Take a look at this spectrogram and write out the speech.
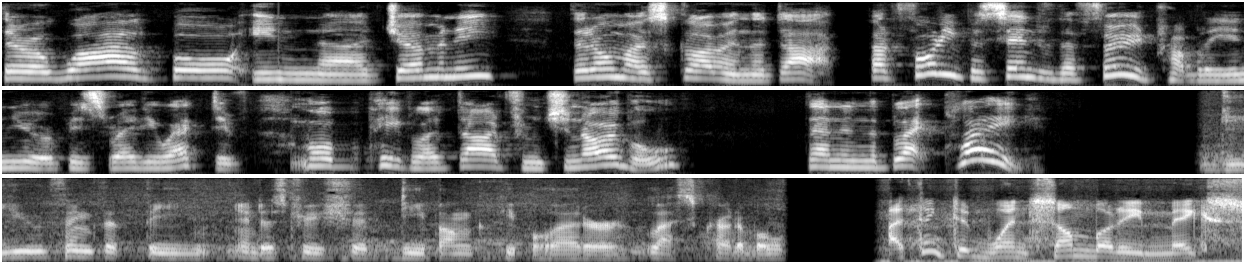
There are wild boar in uh, Germany that almost glow in the dark. But 40% of the food probably in Europe is radioactive. More people have died from Chernobyl than in the Black Plague. Do you think that the industry should debunk people that are less credible? I think that when somebody makes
